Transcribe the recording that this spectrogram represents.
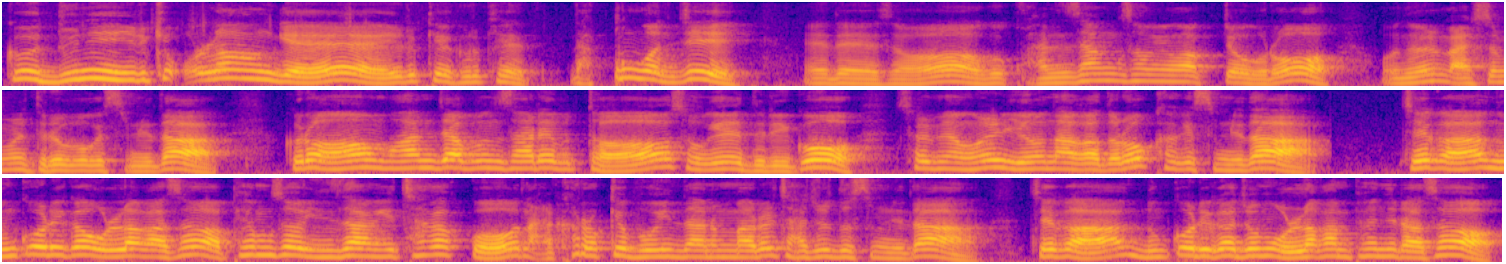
그 눈이 이렇게 올라간 게 이렇게 그렇게 나쁜 건지에 대해서 그 관상성형학적으로 오늘 말씀을 드려보겠습니다. 그럼 환자분 사례부터 소개해 드리고 설명을 이어나가도록 하겠습니다. 제가 눈꼬리가 올라가서 평소 인상이 차갑고 날카롭게 보인다는 말을 자주 듣습니다. 제가 눈꼬리가 좀 올라간 편이라서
